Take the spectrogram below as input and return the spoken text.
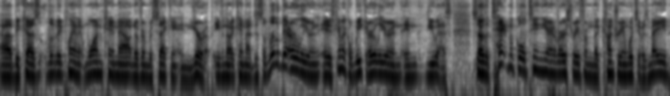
uh, because Little Big Planet 1 came out November 2nd in Europe, even though it came out just a little bit earlier. In, it came like a week earlier in, in U.S. So the technical 10 year anniversary from the country in which it was made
